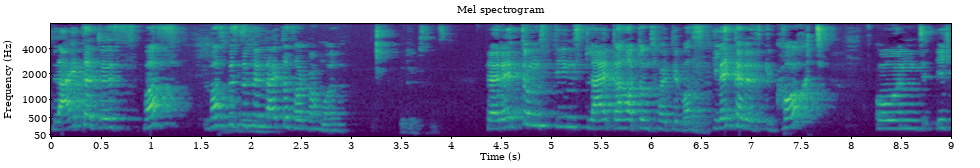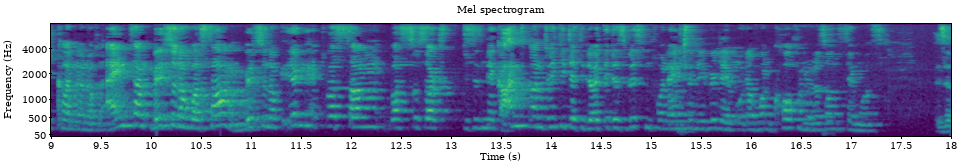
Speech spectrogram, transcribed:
Leiter des, was? Was bist du für ein Leiter? Sag nochmal. Mittagsdienst. Der Rettungsdienstleiter hat uns heute was Leckeres gekocht. Und ich kann nur noch eins sagen. Willst du noch was sagen? Willst du noch irgendetwas sagen, was du sagst, das ist mir ganz, ganz wichtig, dass die Leute das wissen von Anthony William oder von Kochen oder sonst irgendwas? Also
